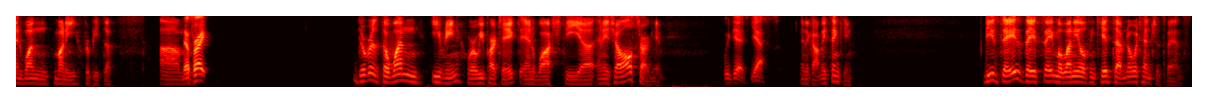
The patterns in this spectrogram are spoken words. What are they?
and won money for pizza. Um, That's right. There was the one evening where we partaked and watched the uh, NHL All Star game. We did, yes, and it got me thinking. These days, they say millennials and kids have no attention spans.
